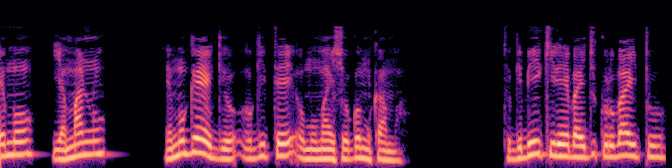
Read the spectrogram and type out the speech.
emo yamanu emugegyo ogite omumaisho gomkama tugibikire bayijukuru baitu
